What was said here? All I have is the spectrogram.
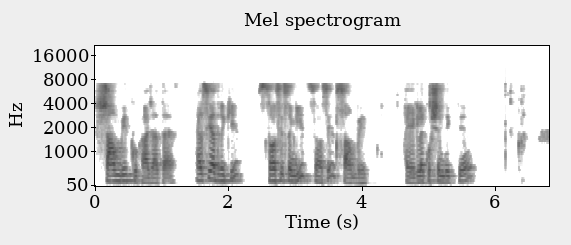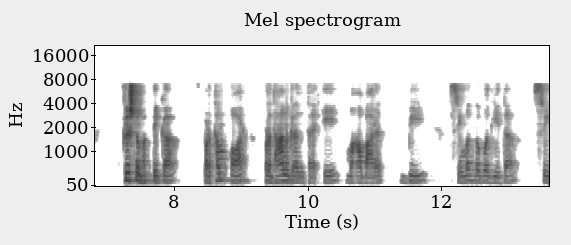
सामवेद को कहा जाता है। ऐसे याद रखिए, स से संगीत, स से सामवेद। आइए अगला क्वेश्चन देखते हैं। कृष्ण भक्ति का प्रथम और प्रधान ग्रंथ है ए महाभारत, बी श्रीमद भगवद गीता श्री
